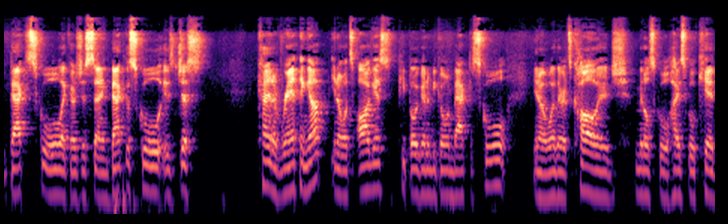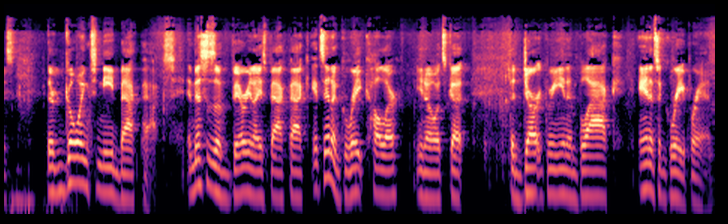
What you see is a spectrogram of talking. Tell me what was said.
back to school, like I was just saying, back to school is just kind of ramping up. You know, it's August, people are going to be going back to school, you know, whether it's college, middle school, high school kids, they're going to need backpacks. And this is a very nice backpack. It's in a great color. You know, it's got the dark green and black, and it's a great brand.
